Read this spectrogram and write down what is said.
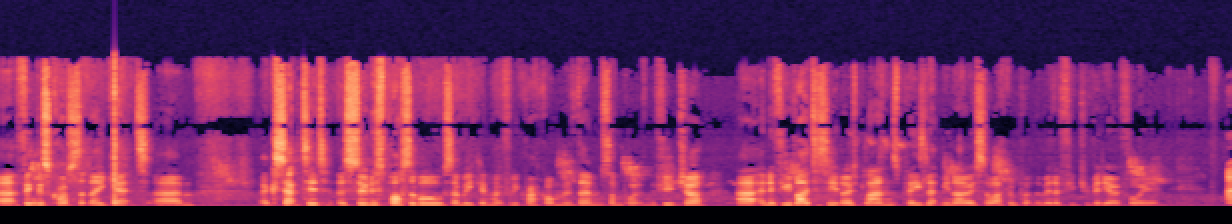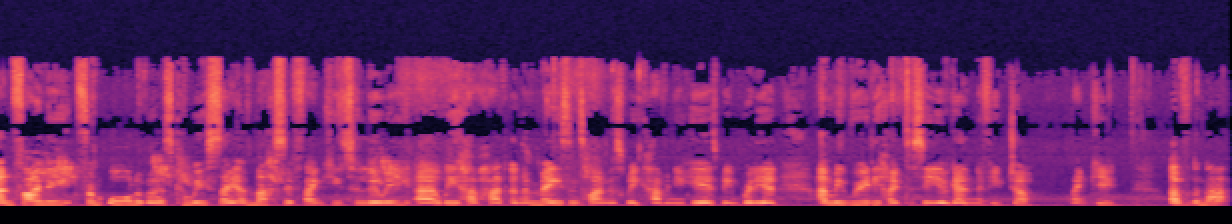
Uh, fingers crossed that they get um, accepted as soon as possible so we can hopefully crack on with them some point in the future. Uh, and if you'd like to see those plans, please let me know so I can put them in a future video for you. And finally, from all of us, can we say a massive thank you to Louis. Uh, we have had an amazing time this week having you here. It's been brilliant and we really hope to see you again in the future. Thank you. Other than that,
